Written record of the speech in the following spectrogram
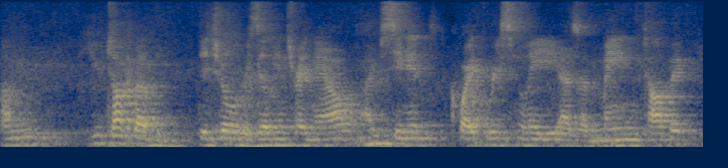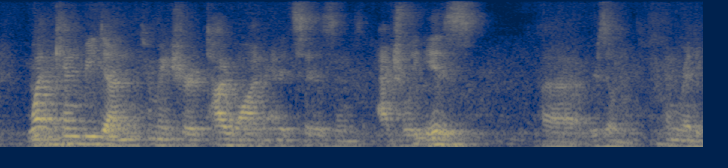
Um, you talk about the digital resilience right now. I've seen it quite recently as a main topic. What can be done to make sure Taiwan and its citizens actually is uh, resilient and ready?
